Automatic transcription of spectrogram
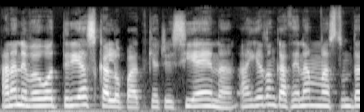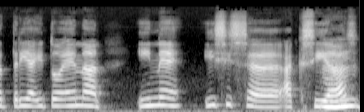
αν ανεβώ εγώ τρία σκαλοπάτια και εσύ έναν, αν για τον καθένα μας τα τρία ή το έναν είναι ίσης ε, αξίας,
